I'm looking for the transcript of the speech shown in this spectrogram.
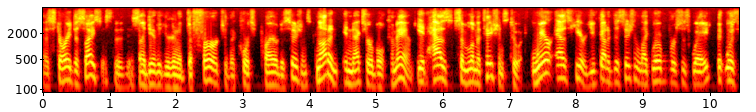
uh, stare decisis, this idea that you're going to defer to the court's prior decisions, not an inexorable command. It has some limitations to it. Whereas here, you've got a decision like Roe versus Wade that was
